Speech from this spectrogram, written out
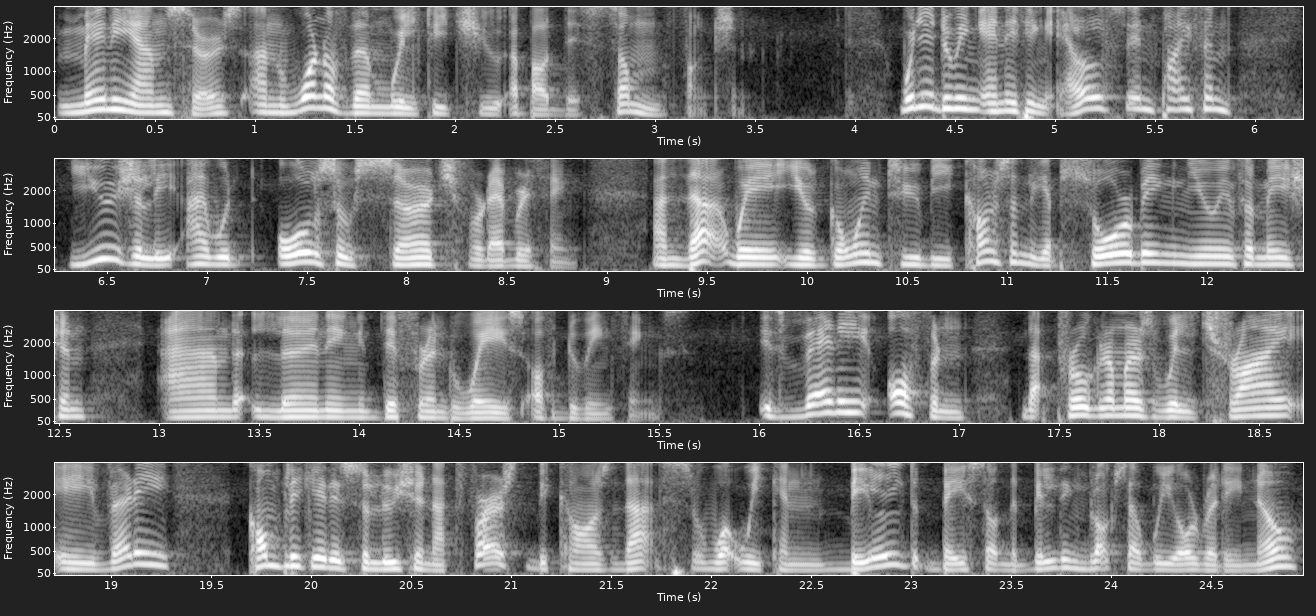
many answers, and one of them will teach you about this sum function. When you're doing anything else in Python, usually I would also search for everything. And that way you're going to be constantly absorbing new information and learning different ways of doing things. It's very often that programmers will try a very complicated solution at first because that's what we can build based on the building blocks that we already know.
